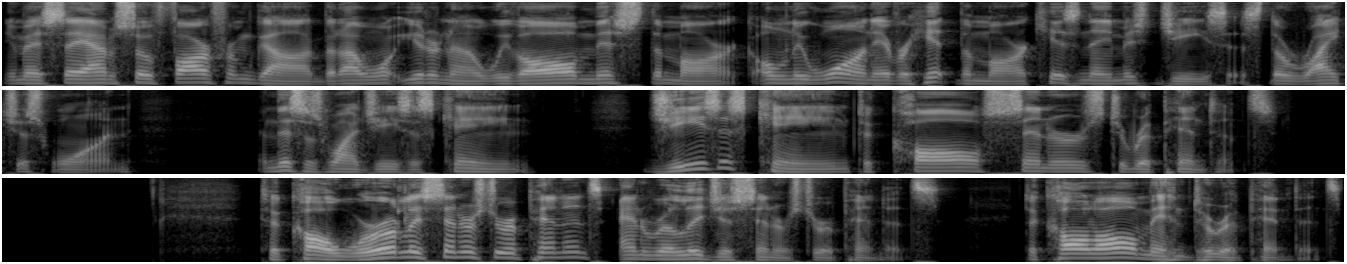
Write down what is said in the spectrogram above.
You may say, I'm so far from God, but I want you to know we've all missed the mark. Only one ever hit the mark. His name is Jesus, the righteous one. And this is why Jesus came. Jesus came to call sinners to repentance to call worldly sinners to repentance and religious sinners to repentance, to call all men to repentance.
